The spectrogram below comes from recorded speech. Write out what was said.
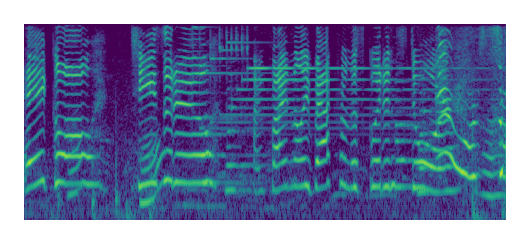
Eiko! Chizuru! Finally back from the Squid and store. You are so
